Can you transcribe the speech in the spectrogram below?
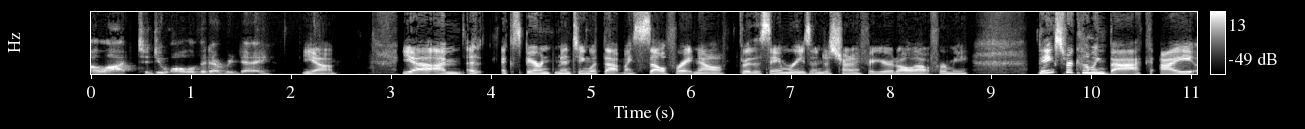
a lot to do all of it every day. Yeah. Yeah, I'm uh, experimenting with that myself right now for the same reason, just trying to figure it all out for me. Thanks for coming back. I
